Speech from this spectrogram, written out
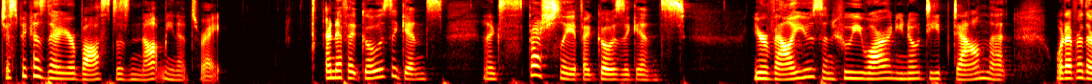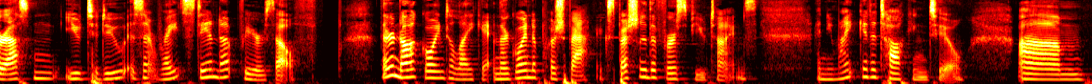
Just because they're your boss does not mean it's right. And if it goes against, and especially if it goes against your values and who you are, and you know deep down that whatever they're asking you to do isn't right, stand up for yourself. They're not going to like it and they're going to push back, especially the first few times. And you might get a talking to. Um,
